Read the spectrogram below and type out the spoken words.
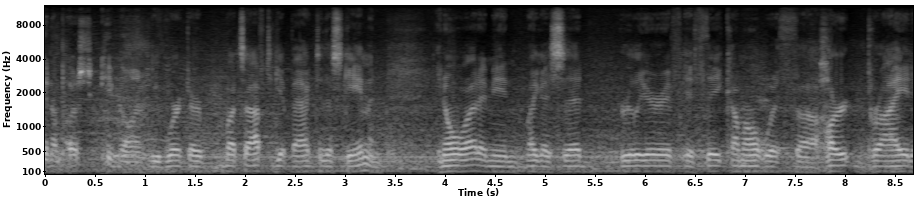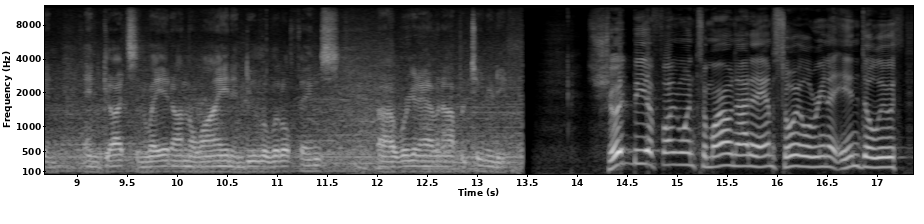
get them pushed, keep going. We've worked our butts off to get back to this game, and you know what? I mean, like I said earlier, if, if they come out with uh, heart and pride and, and guts and lay it on the line and do the little things, uh, we're going to have an opportunity. Should be a fun one tomorrow night at AmSoil Arena in Duluth.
